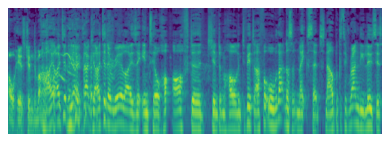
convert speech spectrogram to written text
Oh, here's Jinder Mahal. I, I didn't. Yeah, exactly. I didn't realise it until ho- after Jinder Mahal interfered. And I thought, well, that doesn't make sense now because if Randy loses,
